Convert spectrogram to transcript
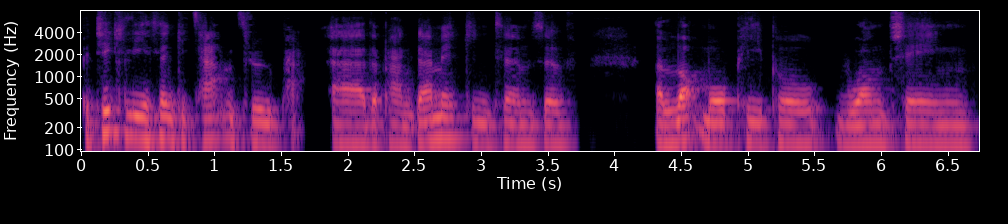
Particularly, I think it's happened through uh, the pandemic in terms of a lot more people wanting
